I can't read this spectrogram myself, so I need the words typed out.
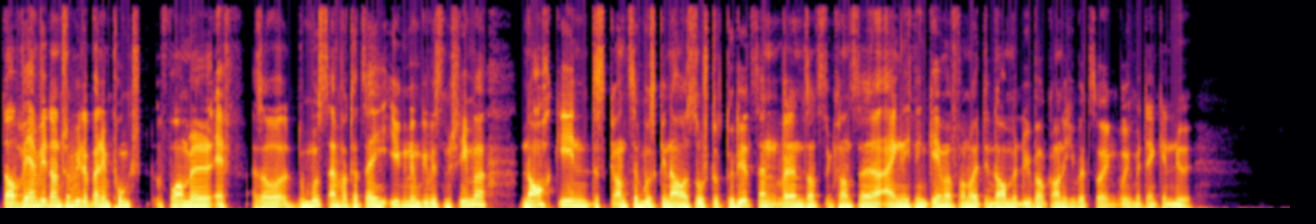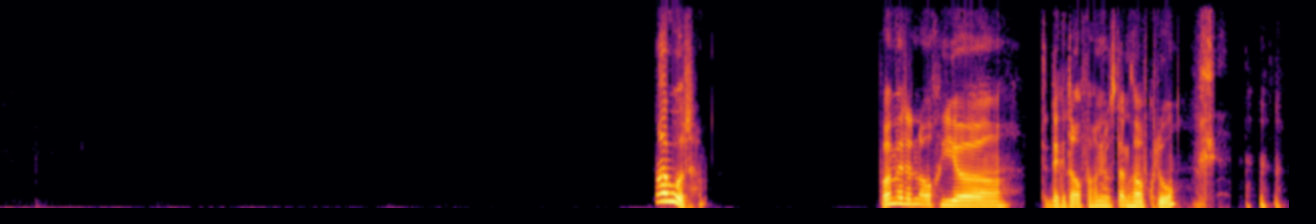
da wären wir dann schon wieder bei dem Punkt Formel F. Also du musst einfach tatsächlich irgendeinem gewissen Schema nachgehen. Das Ganze muss genau so strukturiert sein, weil ansonsten kannst du eigentlich den Gamer von heute damit überhaupt gar nicht überzeugen, wo ich mir denke, nö. Na gut. Wollen wir denn auch hier den Deckel drauf machen? Ich muss langsam auf Klo.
